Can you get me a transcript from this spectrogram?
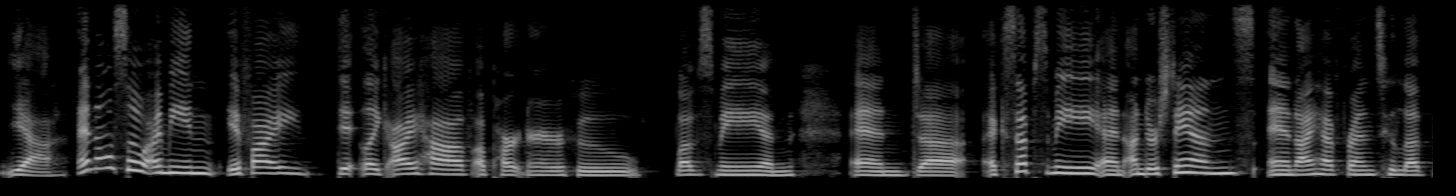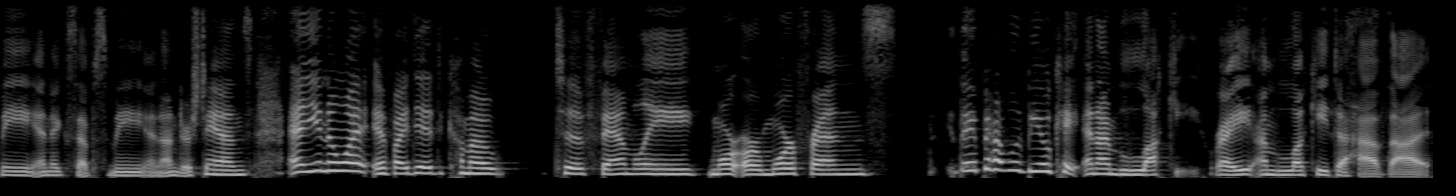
Yeah. And also, I mean, if I did, like, I have a partner who loves me and, and, uh, accepts me and understands. And I have friends who love me and accepts me and understands. And you know what? If I did come out to family more or more friends, they'd probably be okay. And I'm lucky, right? I'm lucky to have that.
